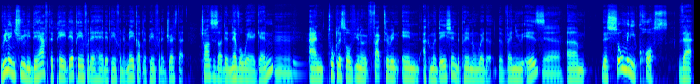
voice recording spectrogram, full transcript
really and truly, they have to pay. They're paying for their hair. They're paying for their makeup. They're paying for the dress that chances are they never wear again. Mm. And talk less of you know factoring in accommodation depending on where the, the venue is. Yeah. Um, there's so many costs that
